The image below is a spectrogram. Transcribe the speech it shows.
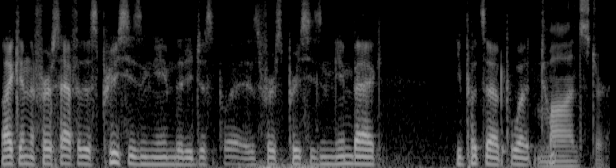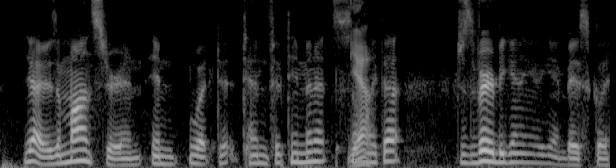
like in the first half of this preseason game that he just played, his first preseason game back, he puts up what tw- Monster. Yeah, he was a monster in, in what, t- 10, 15 minutes? Something Yeah. like that? Just the very beginning of the game, basically.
